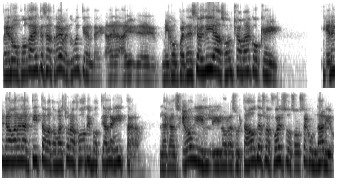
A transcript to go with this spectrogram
Pero poca gente se atreve, ¿tú me entiendes? Eh, mi competencia hoy día son chamacos que quieren grabar al artista para tomarse una foto y postearla en Instagram. La canción y los resultados de su esfuerzo son secundarios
